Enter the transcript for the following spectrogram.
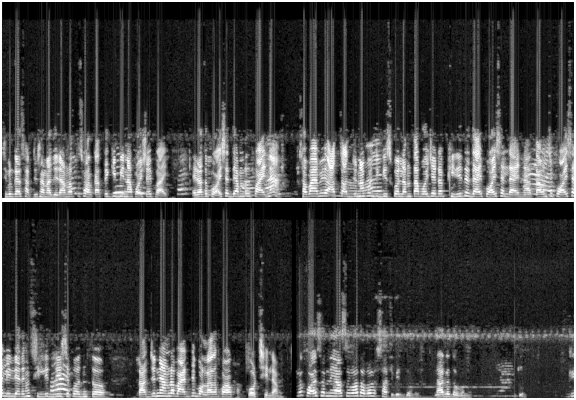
সিভিল কাজ সার্টিফিকেট আনার জন্য আমরা তো সরকার থেকে বিনা পয়সায় পাই। এটা তো পয়সা দিয়ে আমরা পাই না। সবাই আমি আর চারজনকে জিজ্ঞেস করলাম, তা বলছে এটা ফ্রিতে দেয়, পয়সা দেয় না। তা বলছে, পয়সা নিলে দেখুন সিলিপ দিয়েছে পর্যন্ত। তার জন্য আমরা বাড়িতে বলা করছিলাম। পয়সা নিয়ে আসব তারপর সার্টিফিকেট দেবো, নাহলে দেবো না। কি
